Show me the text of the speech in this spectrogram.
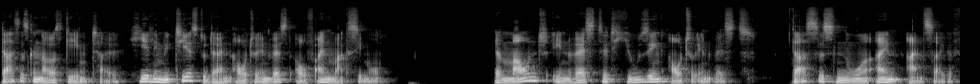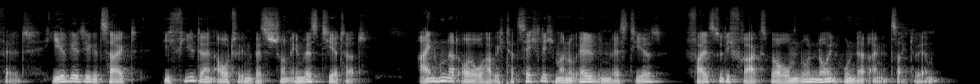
Das ist genau das Gegenteil. Hier limitierst du deinen Auto Invest auf ein Maximum. Amount invested using Auto Invest. Das ist nur ein Anzeigefeld. Hier wird dir gezeigt, wie viel dein Autoinvest schon investiert hat. 100 Euro habe ich tatsächlich manuell investiert, falls du dich fragst, warum nur 900 angezeigt werden.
